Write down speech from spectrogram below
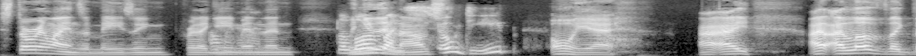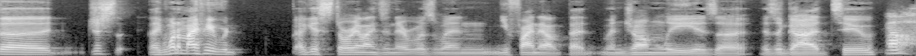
Storyline's amazing for that Oh game, and then The lore runs announced- so deep. Oh yeah, I I I love like the just like one of my favorite I guess storylines in there was when you find out that when Zhongli is a is a god too. Oh,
